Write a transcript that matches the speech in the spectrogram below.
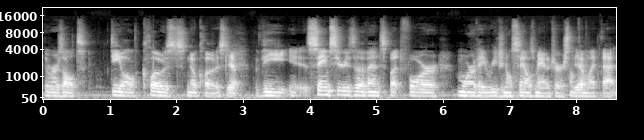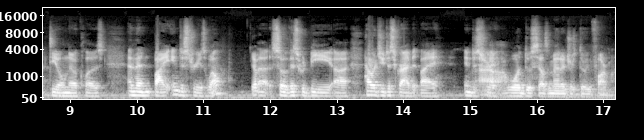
the result deal closed, no closed. Yep. The uh, same series of events, but for more of a regional sales manager or something Yep. like that. Deal no closed, and then by industry as well. Yep. Uh, so this would be uh, how would you describe it by industry? Uh, what do sales managers do in pharma?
